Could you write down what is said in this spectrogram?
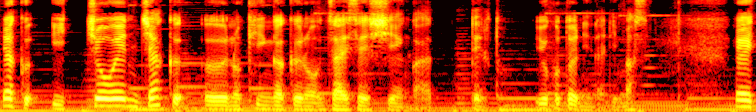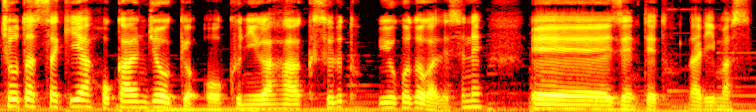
約1兆円弱の金額の財政支援が出るということになります。え調達先や保管状況を国が把握するということがですね、え前提となります。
